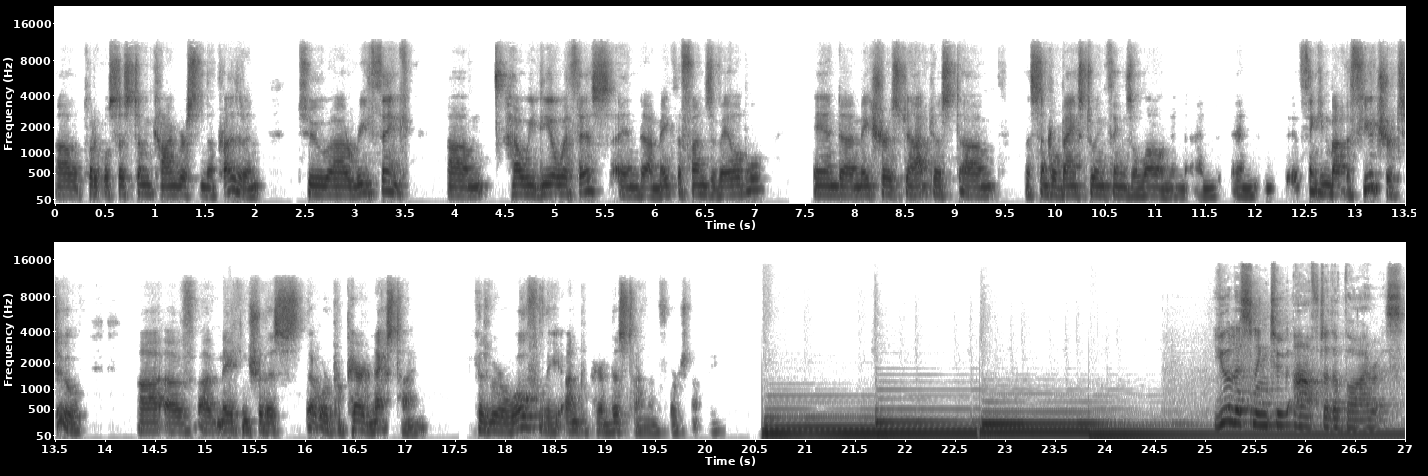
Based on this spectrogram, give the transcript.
uh, the political system, Congress, and the president to uh, rethink um, how we deal with this and uh, make the funds available and uh, make sure it's not just um, the central banks doing things alone and, and, and thinking about the future too uh, of making sure this that we're prepared next time because we were woefully unprepared this time, unfortunately. You're listening to After the Virus,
